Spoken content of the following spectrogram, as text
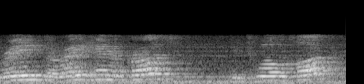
Bring the right hand across to twelve o'clock.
